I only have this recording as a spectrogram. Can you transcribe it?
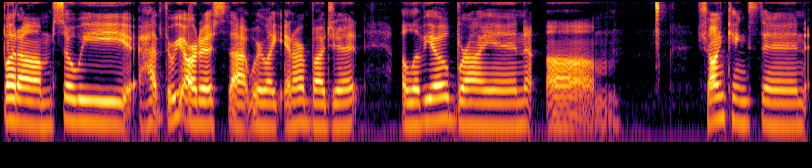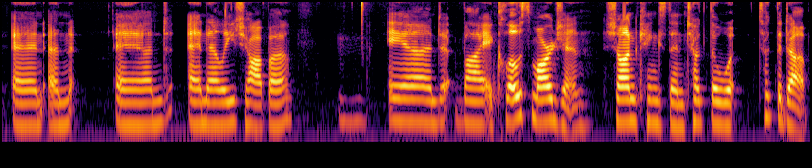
But um, so we had three artists that were like in our budget: Olivia O'Brien, um, Sean Kingston, and and and and Ellie Chapa. And by a close margin, Sean Kingston took the w- took the dub.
